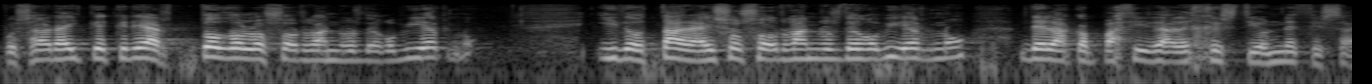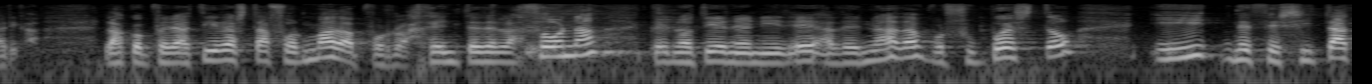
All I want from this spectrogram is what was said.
Pues ahora hay que crear todos los órganos de gobierno y dotar a esos órganos de gobierno de la capacidad de gestión necesaria. La cooperativa está formada por la gente de la zona, que no tiene ni idea de nada, por supuesto, y necesita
